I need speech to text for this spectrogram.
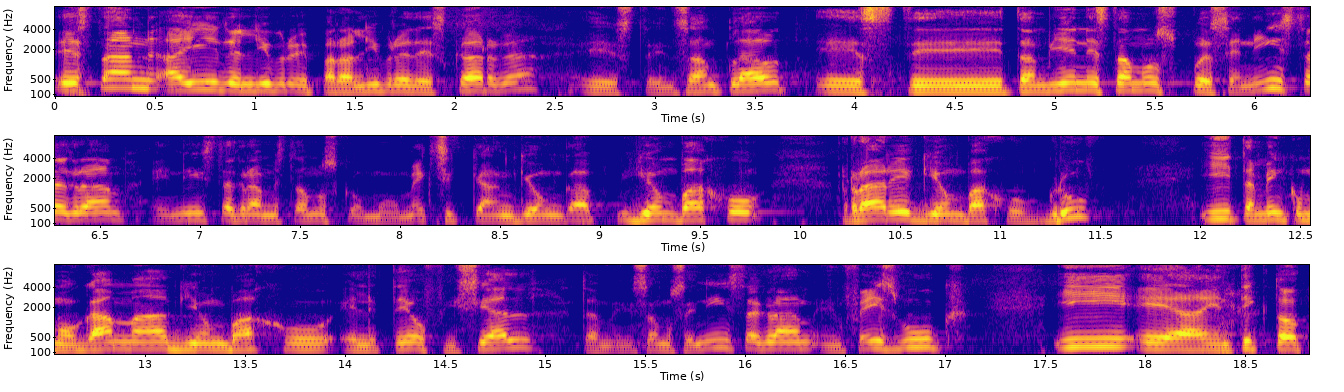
están ahí de libre, para libre descarga este, en SoundCloud. Este, también estamos pues en Instagram. En Instagram estamos como Mexican-Rare-Groove y también como Gamma-LT oficial. También estamos en Instagram, en Facebook y eh, en TikTok.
